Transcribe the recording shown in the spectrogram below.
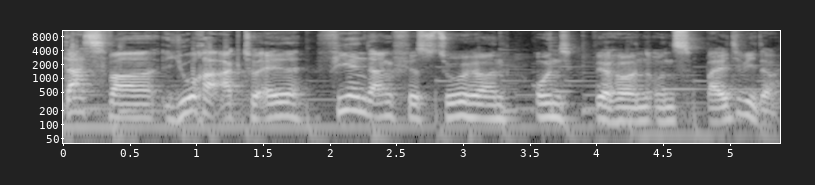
Das war Jura aktuell. Vielen Dank fürs Zuhören und wir hören uns bald wieder.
